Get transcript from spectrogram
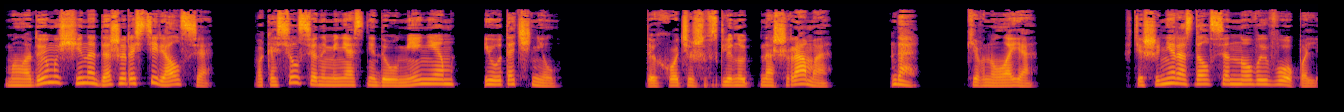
Молодой мужчина даже растерялся, покосился на меня с недоумением и уточнил. «Ты хочешь взглянуть на шрама?» «Да», — кивнула я. В тишине раздался новый вопль,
